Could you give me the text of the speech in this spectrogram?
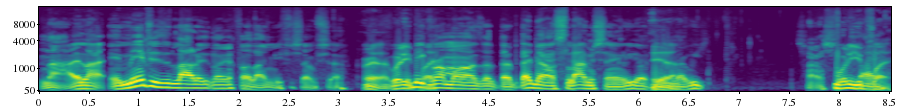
Nah, it like in Memphis, a lot of young folk like me for sure, for sure. Really? What do you Big play? grandmas up there, they be on slot machine. We up there, Yeah. like we What do you like, play?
